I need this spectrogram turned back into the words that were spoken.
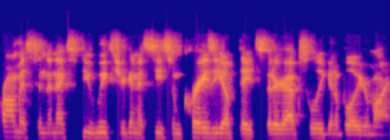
promise in the next few weeks you're going to see some crazy updates that are absolutely going to blow your mind.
